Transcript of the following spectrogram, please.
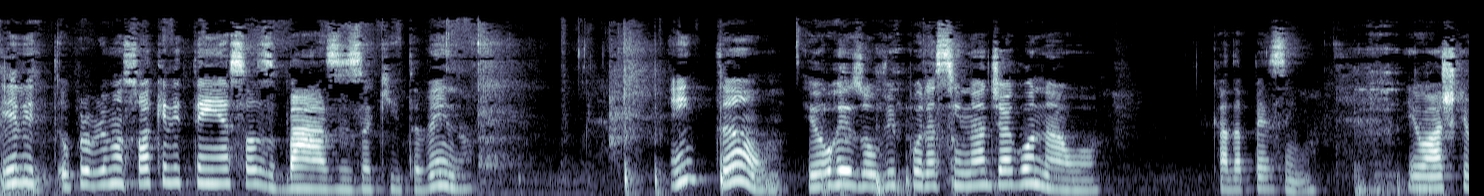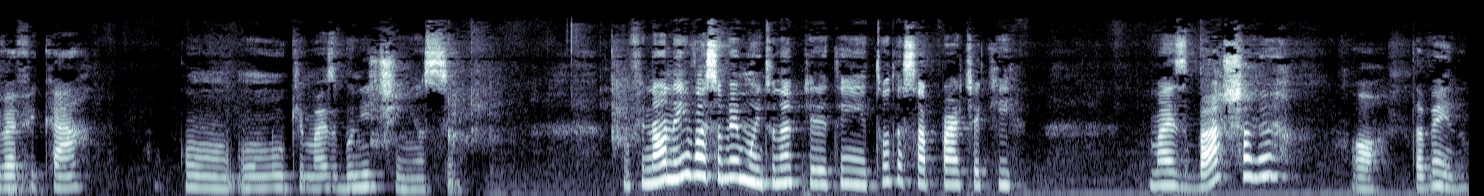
ele, o problema só é que ele tem essas bases aqui, tá vendo? Então, eu resolvi pôr assim na diagonal, ó, cada pezinho. Eu acho que vai ficar com um look mais bonitinho, assim. No final nem vai subir muito, né? Porque ele tem toda essa parte aqui mais baixa, né? Ó, tá vendo?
